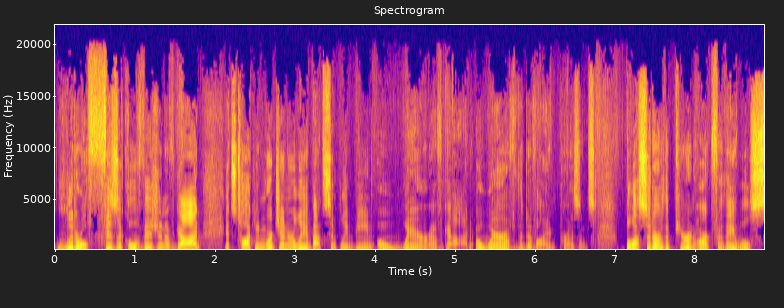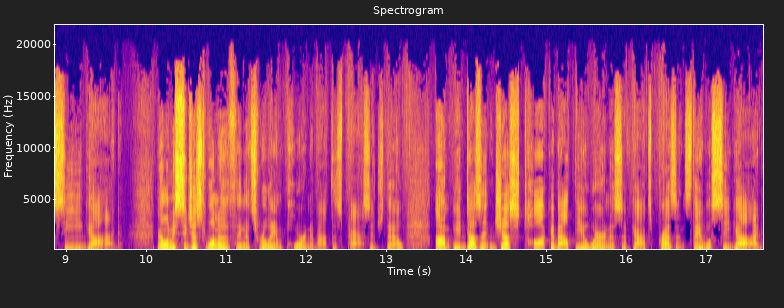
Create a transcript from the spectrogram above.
literal physical vision of God. It's talking more generally about simply being aware of God, aware of the divine presence. Blessed are the pure in heart, for they will see God. Now, let me suggest one other thing that's really important about this passage, though. Um, it doesn't just talk about the awareness of God's presence, they will see God.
